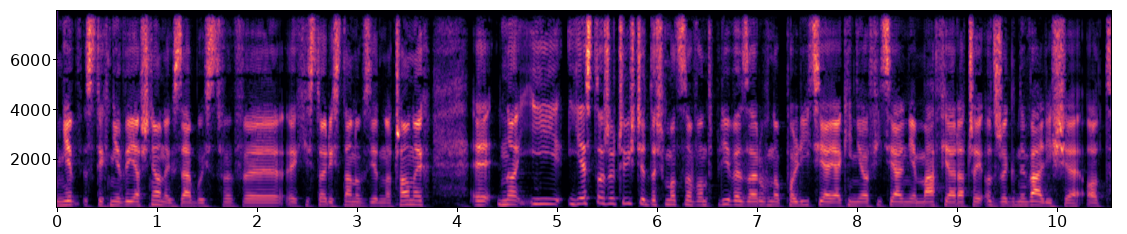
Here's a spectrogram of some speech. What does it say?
nie, z tych niewyjaśnionych zabójstw w historii Stanów Zjednoczonych. E, no i jest to rzeczywiście dość mocno wątpliwe, zarówno policja, jak i nieoficjalnie mafia raczej odżegnywali się od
